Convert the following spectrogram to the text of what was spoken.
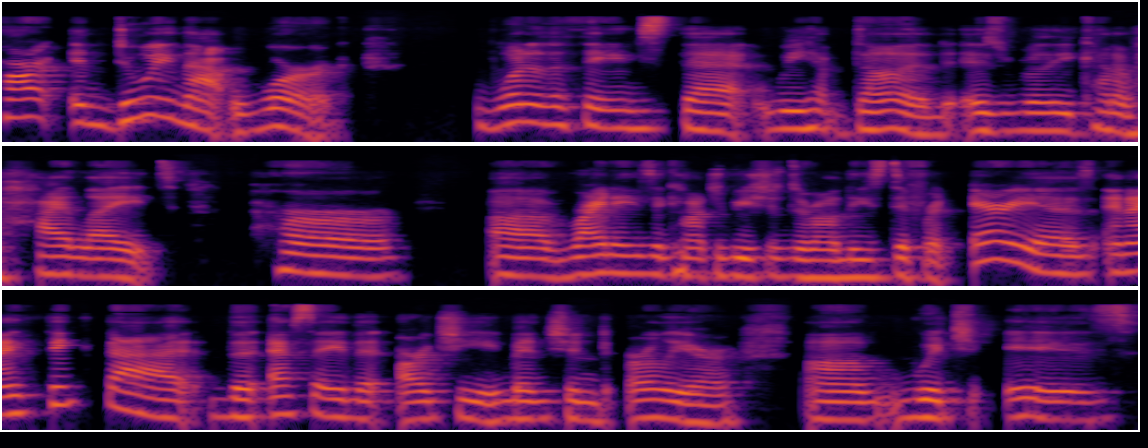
part in doing that work, one of the things that we have done is really kind of highlight her uh, writings and contributions around these different areas. And I think that the essay that Archie mentioned earlier, um, which is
